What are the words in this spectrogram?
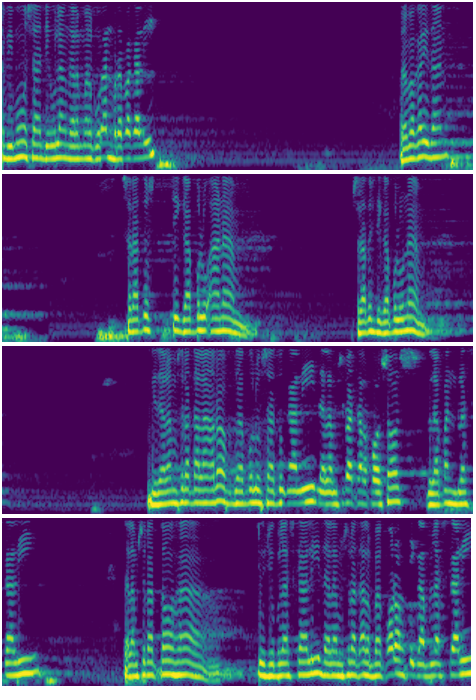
Nabi Musa diulang dalam Al-Quran berapa kali? Berapa kali Dan? 136 136 Di dalam surat Al-A'raf 21 kali Dalam surat Al-Qasas 18 kali Dalam surat Toha 17 kali Dalam surat Al-Baqarah 13 kali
